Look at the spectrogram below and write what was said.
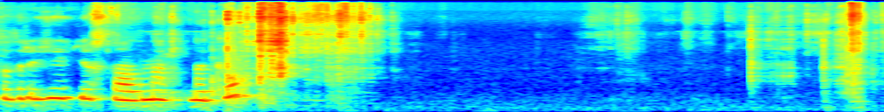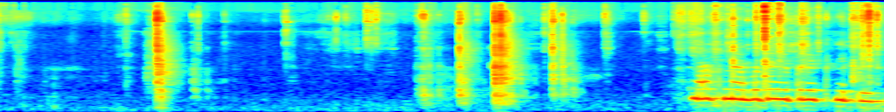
Смотрите, я став наш значок. Буде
